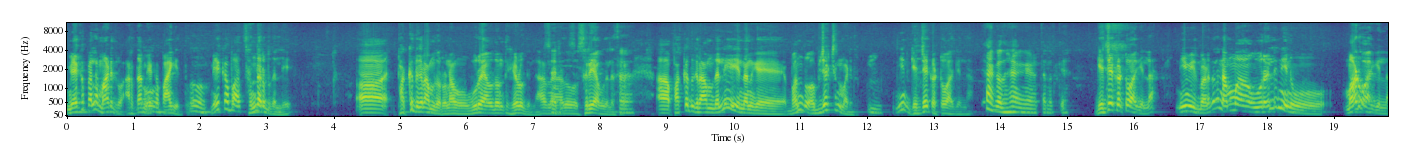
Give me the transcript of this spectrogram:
ಮೇಕಪ್ ಎಲ್ಲ ಮಾಡಿದ್ರು. ಅರ್ಧ ಮೇಕಪ್ ಆಗಿತ್ತು. ಮೇಕಪ್ ಆದ ಸಂದರ್ಭದಲ್ಲಿ ಆ, ಪಕ್ಕದ ಗ್ರಾಮದವರು ನಾವು ಊರು ಯಾವುದು ಅಂತ ಹೇಳೋದಿಲ್ಲ ಅದು ಸರಿ ಆಗುದಿಲ್ಲ ಸರ್. ಆ ಪಕ್ಕದ ಗ್ರಾಮದಲ್ಲಿ ನನಗೆ ಬಂದು ಅಬ್ಜೆಕ್ಷನ್ ಮಾಡಿದ್ರು. ನೀನು ಗೆಜ್ಜೆ ಕಟ್ಟುವಾಗಿಲ್ಲ ಯಾಕದು ಹೇಗೆ ಹೇಳ್ತಾರೆ ಅದಕ್ಕೆ? ಗೆಜ್ಜೆ ಕಟ್ಟುವಾಗಿಲ್ಲ ನೀವು ಇದು ಮಾಡಿದ್ರೆ ನಮ್ಮ ಊರಲ್ಲಿ ನೀನು ಮಾಡುವಾಗಿಲ್ಲ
